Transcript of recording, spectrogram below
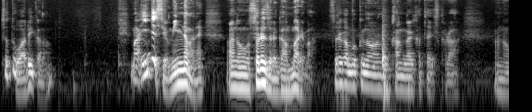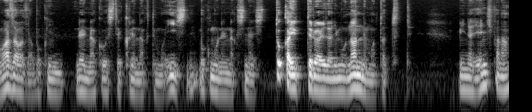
ちょっと悪いかな。まあいいんですよみんながね。あのそれぞれ頑張れば。それが僕の考え方ですから。あのわざわざ僕に連絡をしてくれなくてもいいしね。僕も連絡しないし。とか言ってる間にもう何年も経っちゃって。みんな元気かな？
